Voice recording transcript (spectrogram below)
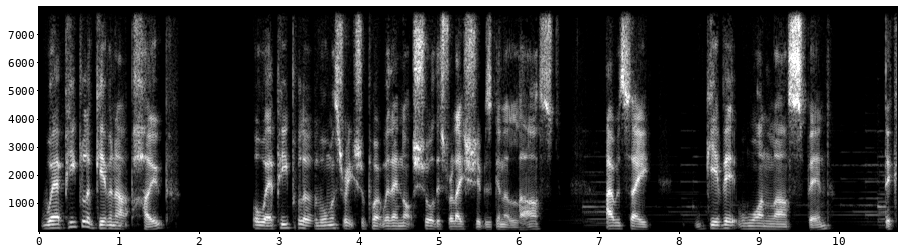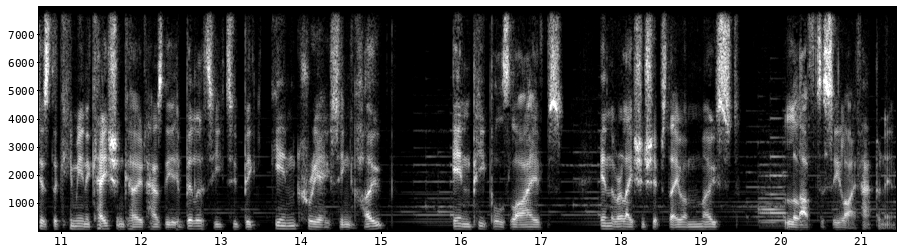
where people have given up hope or where people have almost reached a point where they're not sure this relationship is going to last, I would say give it one last spin because the communication code has the ability to begin creating hope in people's lives, in the relationships they were most love to see life happening.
